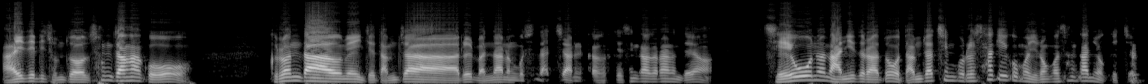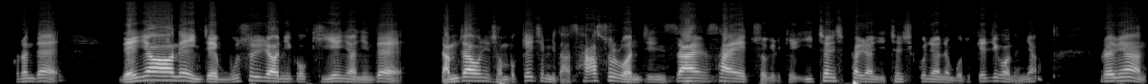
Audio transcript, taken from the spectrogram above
아이들이 좀 더 성장하고 그런 다음에 이제 남자를 만나는 것이 낫지 않을까 그렇게 생각을 하는데요. 재혼은 아니더라도 남자친구를 사귀고 뭐 이런 건 상관이 없겠죠. 그런데 내년에 이제 무술년이고 기해년인데 남자운이 전부 깨집니다. 사술, 원진, 쌀, 사해축 이렇게 2018년, 2019년에 모두 깨지거든요. 그러면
